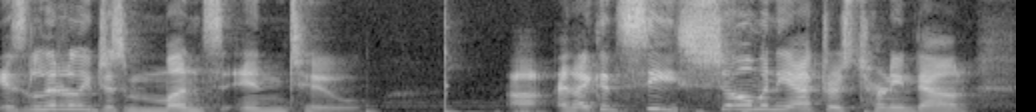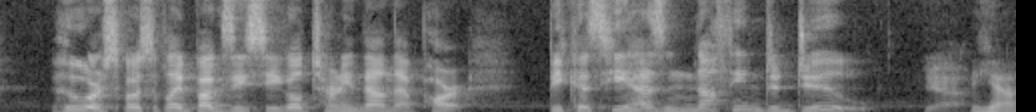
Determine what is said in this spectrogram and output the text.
is literally just months into, uh, and I could see so many actors turning down who are supposed to play Bugsy Siegel turning down that part because he has nothing to do Yeah. Yeah.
